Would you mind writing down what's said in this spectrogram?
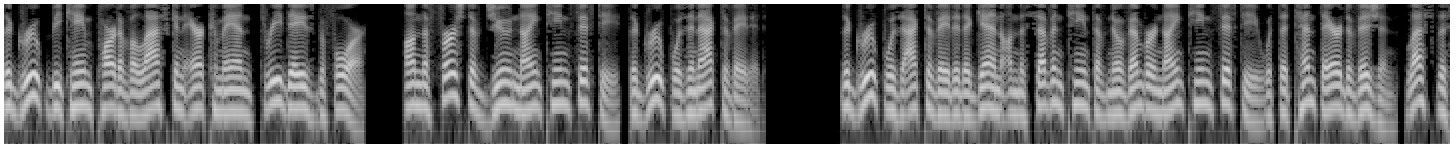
The group became part of Alaskan Air Command three days before. On 1 June 1950, the group was inactivated. The group was activated again on 17 November 1950 with the 10th Air Division, less the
